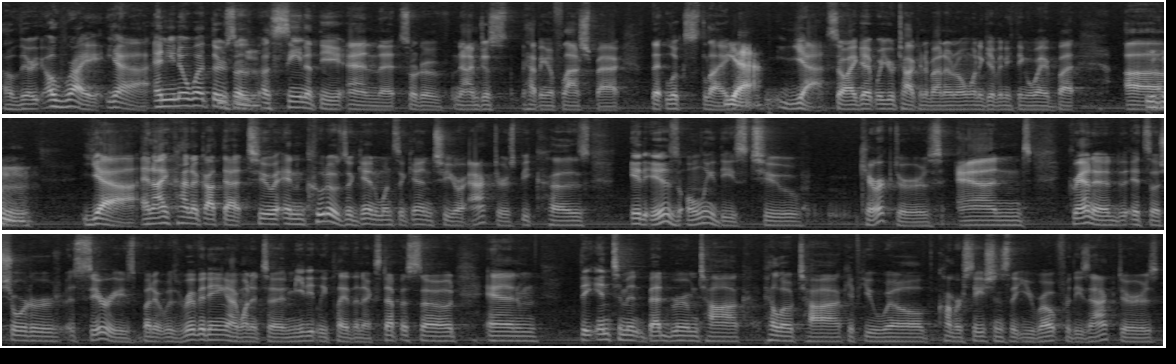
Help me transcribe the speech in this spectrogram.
Oh, there. Oh, right. Yeah. And you know what? There's mm-hmm. a, a, scene at the end that sort of. Now I'm just having a flashback that looks like. Yeah. Yeah. So I get what you're talking about. I don't want to give anything away, but. Um, mm-hmm. Yeah, and I kind of got that too. And kudos again, once again, to your actors because it is only these two characters. And granted, it's a shorter series, but it was riveting. I wanted to immediately play the next episode. And the intimate bedroom talk, pillow talk, if you will, conversations that you wrote for these actors,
